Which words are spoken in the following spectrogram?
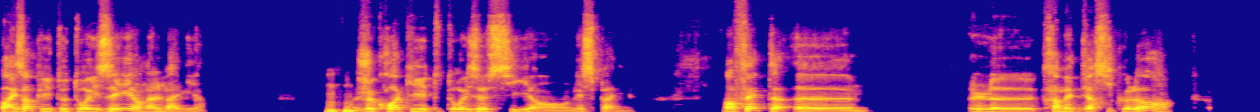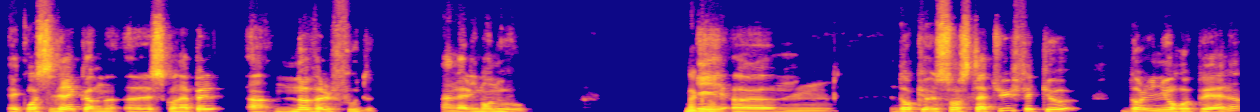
Par exemple, il est autorisé en Allemagne. Mhm. Je crois qu'il est autorisé aussi en Espagne. En fait, euh, le tramètre versicolore est considéré comme euh, ce qu'on appelle un novel food, un aliment nouveau. Et euh, donc son statut fait que dans l'Union européenne,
